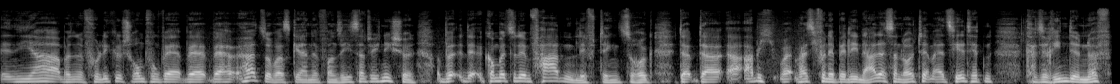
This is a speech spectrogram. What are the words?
Äh, ja, aber eine Follikelschrumpfung, wer, wer, wer hört sowas gerne von sich? Ist natürlich nicht schön. Aber, kommen wir zu dem Fadenlifting zurück. Da, da äh, habe ich, weiß ich von der Berlinale, dass dann Leute immer erzählt hätten, Catherine Deneuve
